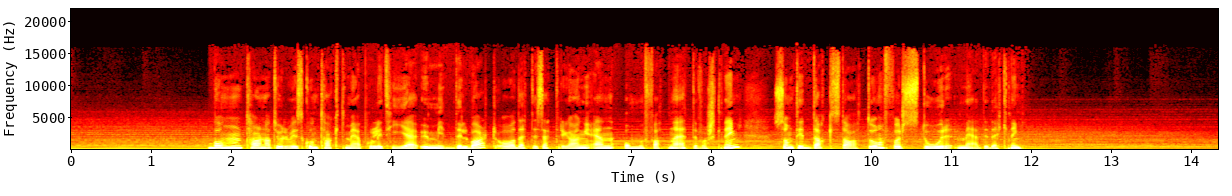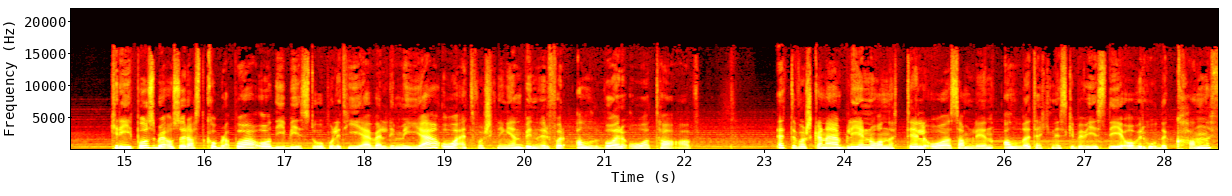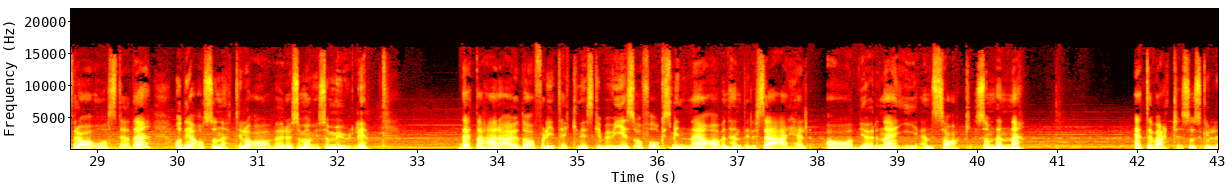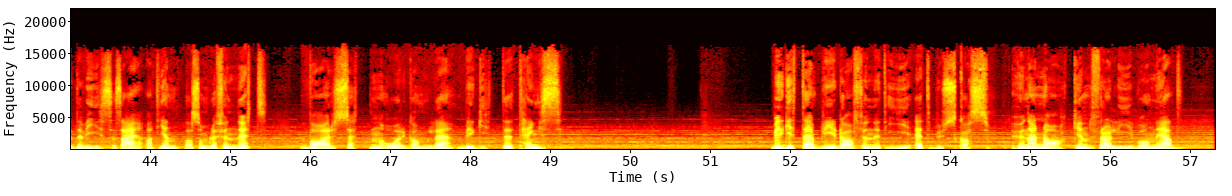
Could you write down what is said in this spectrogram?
Bonden tar naturligvis kontakt med politiet umiddelbart, og dette setter i gang en omfattende etterforskning som til dags dato får stor mediedekning. Kripos ble også raskt kobla på, og de bisto politiet veldig mye, og etterforskningen begynner for alvor å ta av. Etterforskerne blir nå nødt til å samle inn alle tekniske bevis de overhodet kan fra åstedet, og de er også nødt til å avhøre så mange som mulig. Dette her er jo da fordi tekniske bevis og folks minne av en hendelse er helt avgjørende i en sak som denne. Etter hvert så skulle det vise seg at jenta som ble funnet, var 17 år gamle Birgitte Tengs. Birgitte blir da funnet i et buskas. Hun er naken fra livet og ned,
